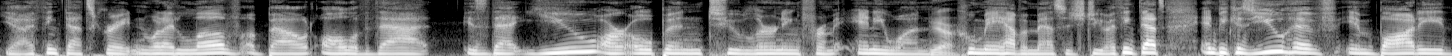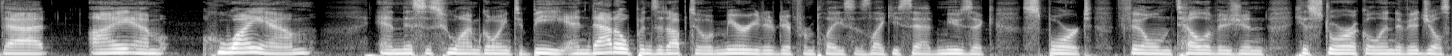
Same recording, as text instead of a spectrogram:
Yeah, I think that's great. And what I love about all of that is that you are open to learning from anyone Yeah. who may have a message to you. I think that's and because you have embodied that I am who I am and this is who I'm going to be. And that opens it up to a myriad of different places, like you said music, sport, film, television, historical individuals.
